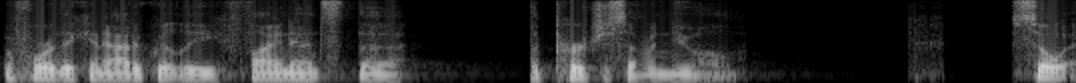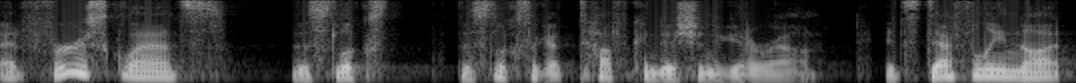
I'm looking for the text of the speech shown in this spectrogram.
before they can adequately finance the, the purchase of a new home. So at first glance, this looks this looks like a tough condition to get around. It's definitely not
